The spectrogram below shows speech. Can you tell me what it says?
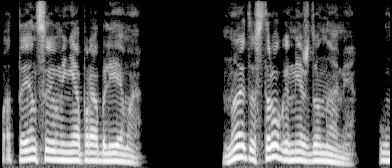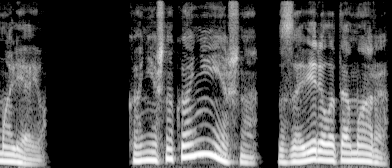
потенция у меня проблема. Но это строго между нами, умоляю. «Конечно, конечно», — заверила Тамара.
